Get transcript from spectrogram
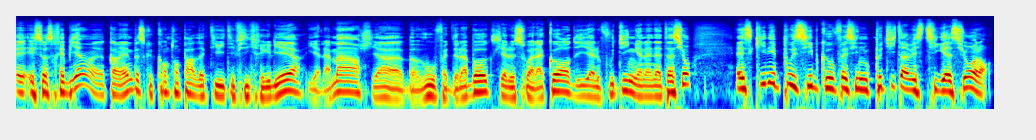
Et, ce serait bien euh, quand même, parce que quand on parle d'activité physique régulière, il y a la marche, il y a, bah, vous, vous faites de la boxe, il y a le saut à la corde, il y a le footing, il y a la natation. Est-ce qu'il est possible que vous fassiez une petite investigation? Alors,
